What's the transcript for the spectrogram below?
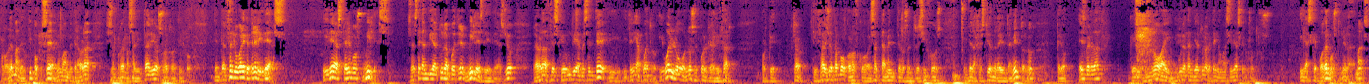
problema del tipo que sea. No me voy a meter ahora si son problemas sanitarios o otro tipo. En tercer lugar hay que tener ideas. Ideas tenemos miles. O sea, esta candidatura puede tener miles de ideas. Yo, la verdad es que un día me senté y, y tenía cuatro. Igual luego no se pueden realizar. Porque, claro, quizás yo tampoco conozco exactamente los entresijos de la gestión del ayuntamiento, ¿no? Pero es verdad que no hay ninguna candidatura que tenga más ideas que nosotros. Y las que podemos tener, además.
